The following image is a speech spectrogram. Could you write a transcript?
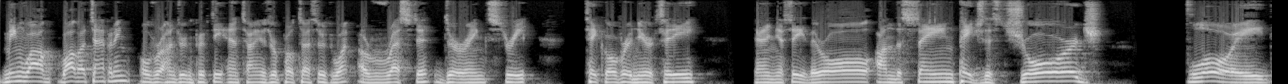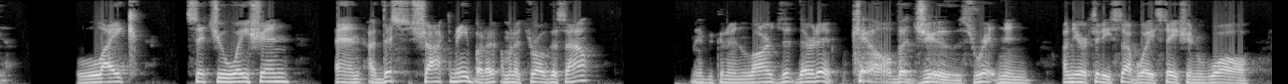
meanwhile, while that's happening, over 150 anti Israel protesters what, arrested during street takeover in New York City. And you see, they're all on the same page. This George Floyd like situation. And uh, this shocked me, but I, I'm going to throw this out. Maybe you can enlarge it. There it is. Kill the Jews, written in a New York City subway station wall.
